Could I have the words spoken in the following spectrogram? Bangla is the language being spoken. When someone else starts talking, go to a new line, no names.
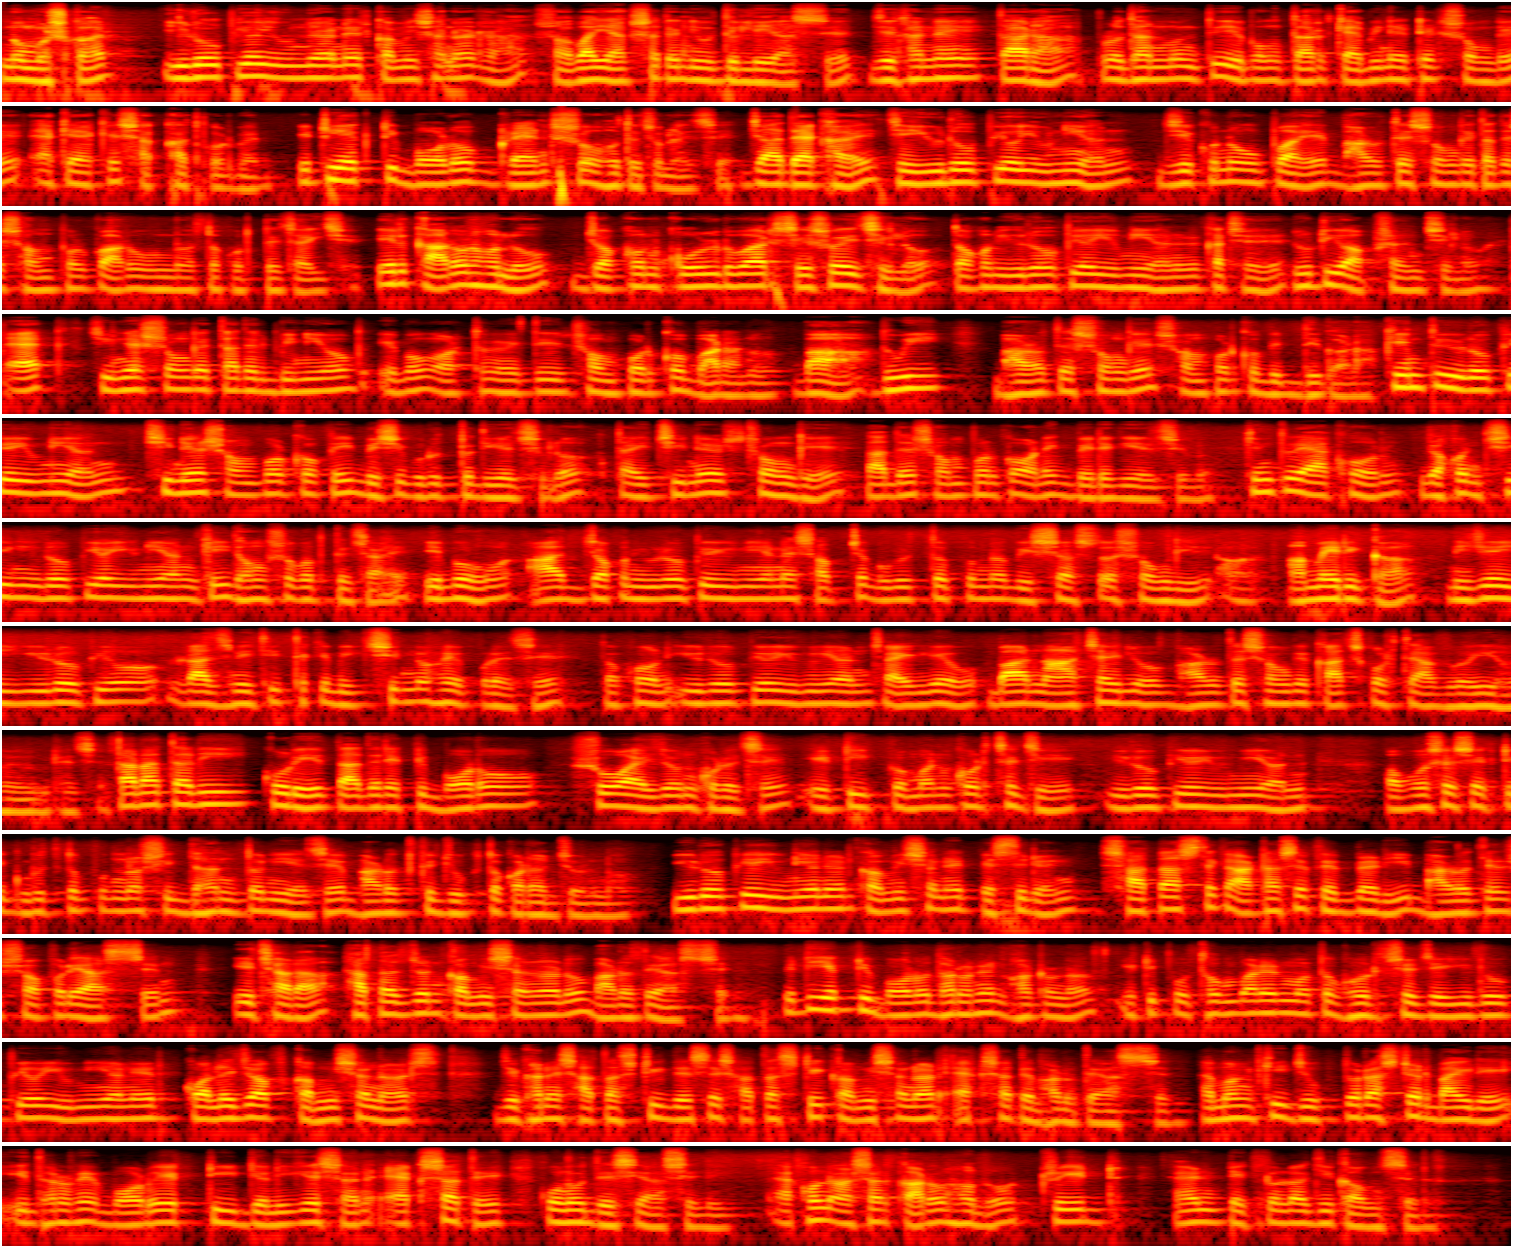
নমস্কার। ইউরোপীয় ইউনিয়নের কমিশনাররা সবাই একসাথে নিউ দিল্লি আসছে, যেখানে তারা প্রধানমন্ত্রী এবং তার ক্যাবিনেটের সঙ্গে একে একে সাক্ষাৎ করবেন। এটি একটি বড় গ্র্যান্ড শো হতে চলেছে, যা দেখায় যে ইউরোপীয় ইউনিয়ন যে কোনো উপায়ে ভারতের সঙ্গে তাদের সম্পর্ক আরও উন্নত করতে চাইছে। এর কারণ হলো, যখন কোল্ড ওয়ার শেষ হয়েছিল, তখন ইউরোপীয় ইউনিয়নের কাছে দুটি অপশন ছিল। এক, চীনের সঙ্গে তাদের বিনিয়োগ এবং অর্থনৈতিক সম্পর্ক বাড়ানো, বা দুই, ভারতের সঙ্গে সম্পর্ক বৃদ্ধি করা। কিন্তু ইউরোপীয় ইউনিয়ন চীনের সম্পর্ককেই বেশি গুরুত্ব দিয়েছিল, তাই চীনের সঙ্গে তাদের সম্পর্ক অনেক বেড়ে গিয়েছিল। কিন্তু এখন যখন চীন ইউরোপীয় ইউনিয়নকেই ধ্বংস করতে চায় এবং আজ যখন ইউরোপীয় ইউনিয়নের সবচেয়ে গুরুত্বপূর্ণ বিশ্বস্ত সঙ্গী আমেরিকা নিজেই ইউরোপীয় রাজনীতি থেকে বিচ্ছিন্ন হয়ে পড়েছে, তখন ইউরোপীয় ইউনিয়ন চাইলেও বা না চাইলেও ভারতের সঙ্গে কাজ করতে আগ্রহী হয়ে উঠেছে। তাড়াতাড়ি করে তাদের একটি বড় শো আয়োজন করেছে। এটি প্রমাণ করছে যে ইউরোপীয় ইউনিয়ন অবশেষে একটি গুরুত্বপূর্ণ সিদ্ধান্ত নিয়েছে ভারতকে যুক্ত করার জন্য। ইউরোপীয় ইউনিয়নের কমিশনের প্রেসিডেন্ট সাতাশ থেকে আঠাশে ফেব্রুয়ারি ভারতের সফরে আসছেন। এছাড়া সাতাশ জন কমিশনারও ভারতে আসছেন। এটি একটি বড় ধরনের ঘটনা। এটি প্রথমবারের মতো ঘটছে যে ইউরোপীয় ইউনিয়নের কলেজ অফ কমিশনার্স, যেখানে সাতাশটি দেশে সাতাশটি কমিশনার একসাথে ভারতে আসছেন। এমনকি যুক্তরাষ্ট্রের বাইরে এ ধরনের বড় একটি ডেলিগেশন একসাথে কোনো দেশে আসেনি। এখন আসার কারণ হলো ট্রেড অ্যান্ড টেকনোলজি কাউন্সিল।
